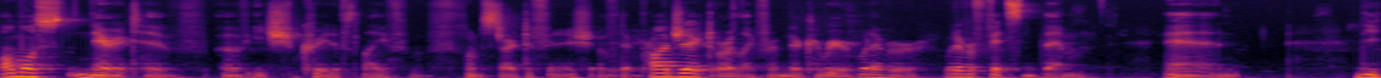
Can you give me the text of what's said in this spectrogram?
almost narrative of each creative's life from start to finish of their project or like from their career whatever whatever fits them and the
